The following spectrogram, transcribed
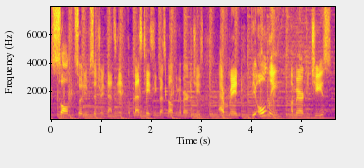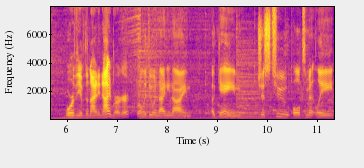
salt, and sodium citrate. That's it. The best tasting, best melting American cheese ever made. The only American cheese worthy of the 99 burger. We're only doing 99 a game just to ultimately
